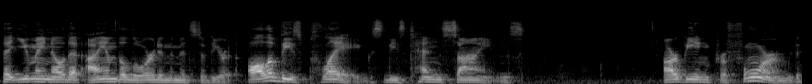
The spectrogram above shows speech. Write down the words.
That you may know that I am the Lord in the midst of the earth. All of these plagues, these 10 signs, are being performed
